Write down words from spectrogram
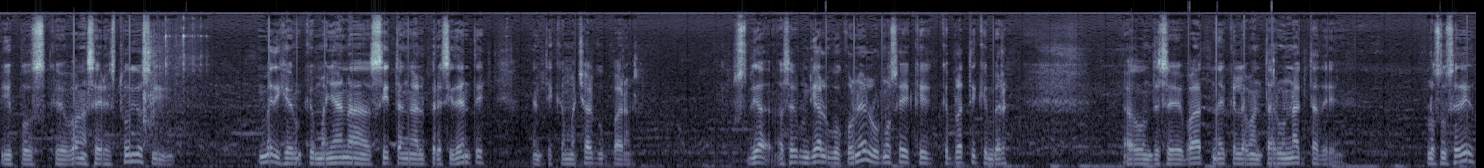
y pues que van a hacer estudios y me dijeron que mañana citan al presidente en Tecamachalco para pues, hacer un diálogo con él o no sé, qué platiquen, ver, a donde se va a tener que levantar un acta de lo sucedido.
